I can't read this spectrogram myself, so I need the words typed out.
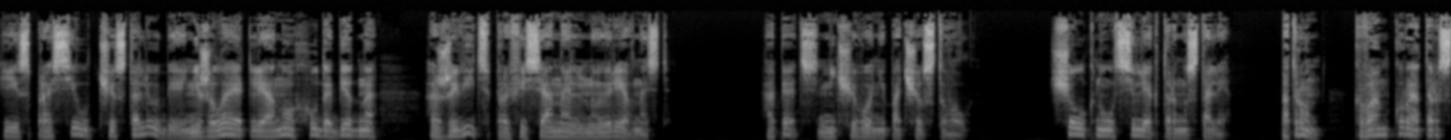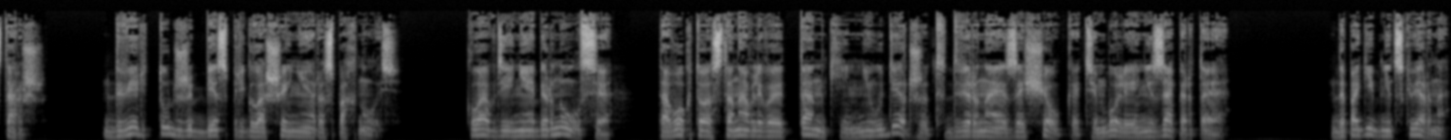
и спросил честолюбие, не желает ли оно худо-бедно оживить профессиональную ревность. Опять ничего не почувствовал. Щелкнул селектор на столе. «Патрон, к вам куратор старш». Дверь тут же без приглашения распахнулась. Клавдий не обернулся. Того, кто останавливает танки, не удержит дверная защелка, тем более не запертая. «Да погибнет скверно»,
